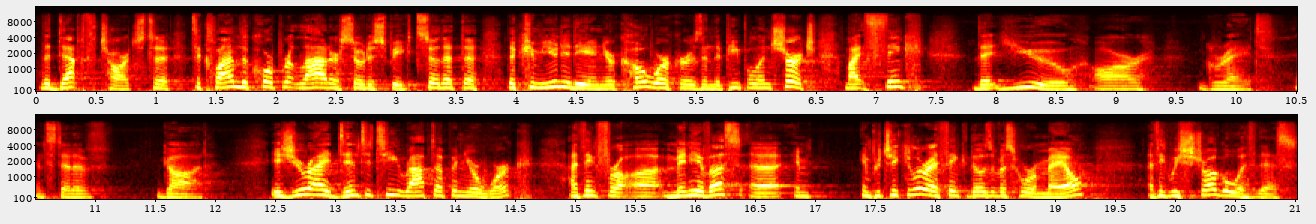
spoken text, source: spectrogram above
the depth charts, to, to climb the corporate ladder, so to speak, so that the, the community and your coworkers and the people in church might think that you are great instead of God? Is your identity wrapped up in your work? I think for uh, many of us, uh, in particular, I think those of us who are male, I think we struggle with this.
